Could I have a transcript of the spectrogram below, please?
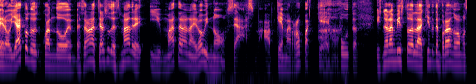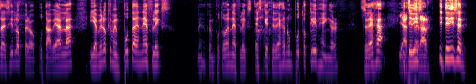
Pero ya cuando, cuando empezaron a echar su desmadre y matan a Nairobi, no seas ma- quemarropa, qué Ajá. putas. Y si no la han visto la quinta temporada, no vamos a decirlo, pero puta, véanla. Y a mí lo que me emputa de Netflix, lo que me emputó de Netflix, es que te dejan un puto cliffhanger. Te Sí. deja Y a te, dice- esperar. y te dicen,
